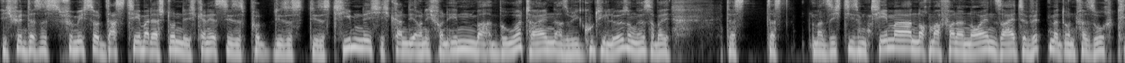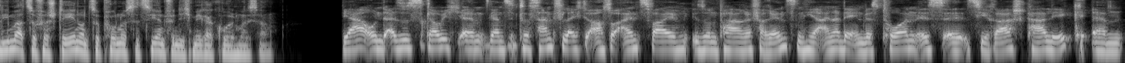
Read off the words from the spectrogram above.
Ich finde, das ist für mich so das Thema der Stunde. Ich kenne jetzt dieses, dieses, dieses Team nicht, ich kann die auch nicht von innen beurteilen, also wie gut die Lösung ist, aber dass, dass man sich diesem Thema nochmal von einer neuen Seite widmet und versucht, Klima zu verstehen und zu prognostizieren, finde ich mega cool, muss ich sagen. Ja, und also es ist, glaube ich, ähm, ganz interessant, vielleicht auch so ein, zwei, so ein paar Referenzen hier. Einer der Investoren ist äh, Siraj Kalik, ähm,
